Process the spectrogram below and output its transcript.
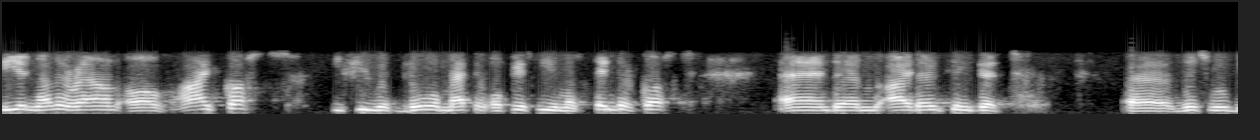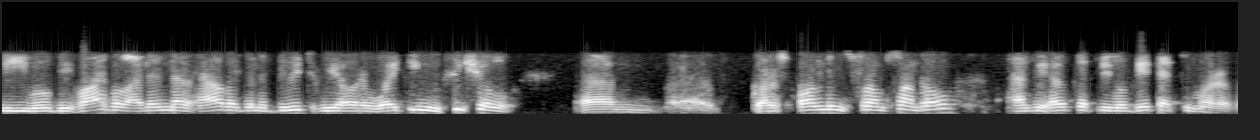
be another round of high costs. If you withdraw a matter, obviously you must tender costs, and um, I don't think that uh, this will be will be viable. I don't know how they're going to do it. We are awaiting official um, uh, correspondence from SANRAL and we hope that we will get that tomorrow.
